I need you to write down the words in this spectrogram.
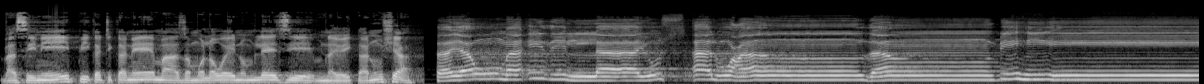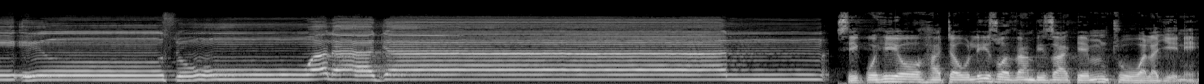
basi ni ipi katika neema za Mola wenu mlezi mnayoikanusha? Fayawma idhin la yus'alu an dhanbihi insun wala jaa Siku hiyo hataulizwa dhambi zake mtu wala jini.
